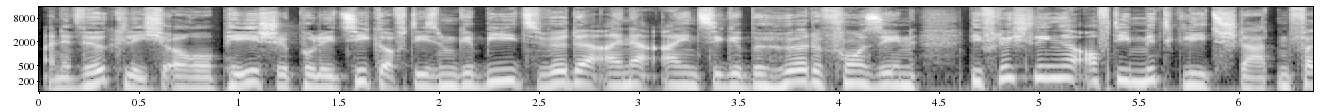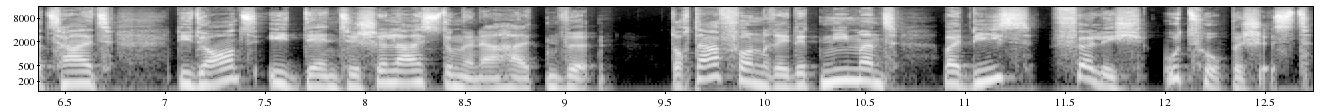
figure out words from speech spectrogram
Eine wirklich europäische Politik auf diesem Gebiet würde eine einzige Behörde vorsehen, die Flüchtlinge auf die Mitgliedstaaten verteilt, die dort identische Leistungen erhalten würden. Doch davon redet niemand, weil dies völlig utopisch ist.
